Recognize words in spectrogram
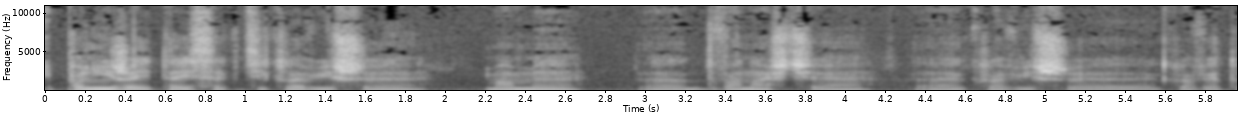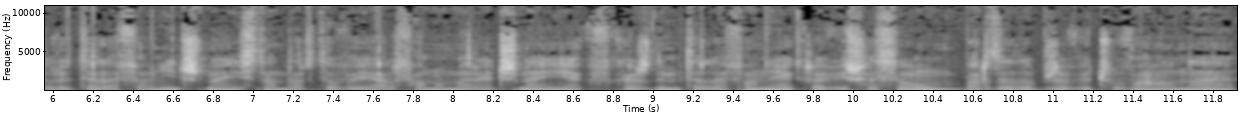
I poniżej tej sekcji klawiszy mamy 12 e, e, klawiszy klawiatury telefonicznej, standardowej alfanumerycznej. Jak w każdym telefonie, klawisze są bardzo dobrze wyczuwalne.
